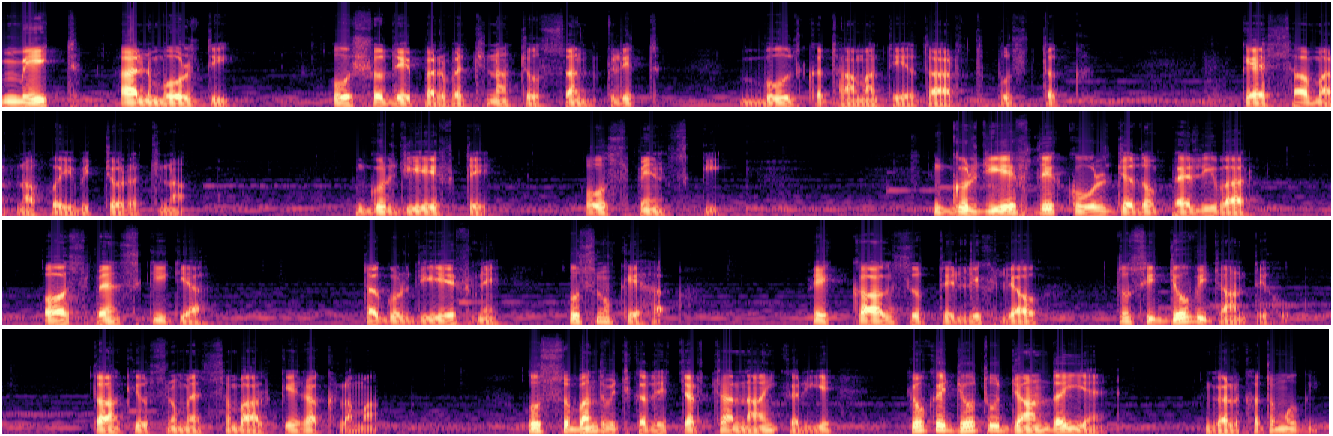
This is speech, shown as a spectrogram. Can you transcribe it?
ਮੀਤ ਅਨਮੋਲ ਦੀ ਓਸ਼ੋ ਦੇ ਪ੍ਰਵਚਨਾਂ ਚੋਂ ਸੰਕਲਿਤ, ਬੋਧ ਕਥਾਵਾਂ ਤੇ ਆਧਾਰਿਤ ਪੁਸਤਕ, ਕੈਸਾ ਮਰਨਾ ਹੋਈ ਵਿੱਚੋਂ ਰਚਨਾ ਗੁਰਜੀਫ ਤੇ ਓਸਪੈਂਸਕੀ। ਗੁਰਜੀਫ ਦੇ ਕੋਲ ਜਦੋਂ ਪਹਿਲੀ ਵਾਰ ਓਸਪੈਂਸਕੀ ਗਿਆ, ਤਾਂ ਗੁਰਜੀਫ ਨੇ ਉਸ ਨੂੰ ਕਿਹਾ, ਇੱਕ ਕਾਗਜ਼ ਉੱਤੇ ਲਿਖ ਲਿਆਓ, ਤੁਸੀਂ ਜੋ ਵੀ ਜਾਣਦੇ ਹੋ, ਤਾਂ ਕਿ ਉਸ ਨੂੰ ਮੈਂ ਸੰਭਾਲ ਕੇ ਰੱਖ ਲਵਾਂ। ਉਸ ਸਬੰਧ ਵਿੱਚ ਕਦੇ ਚਰਚਾ ਨਾ ਹੀ ਕਰੀਏ, ਕਿਉਂਕਿ ਜੋ ਤੂੰ ਜਾਣਦਾ ਹੀ ਹੈ, ਗੱਲ ਖਤਮ ਹੋ ਗਈ।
